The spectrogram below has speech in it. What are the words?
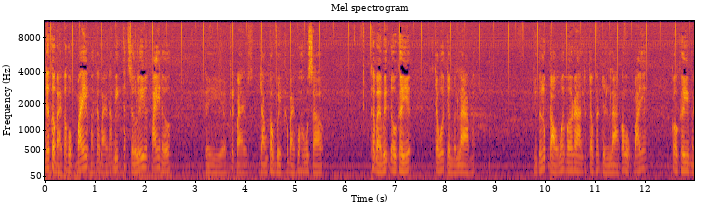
nếu các bạn có một máy mà các bạn đã biết cách xử lý máy nữa thì các bạn nhận công việc các bạn cũng không có sợ các bạn biết đôi khi trong quá trình mình làm những cái lúc đầu mới mở ra trong quá trình làm có một máy có khi mà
